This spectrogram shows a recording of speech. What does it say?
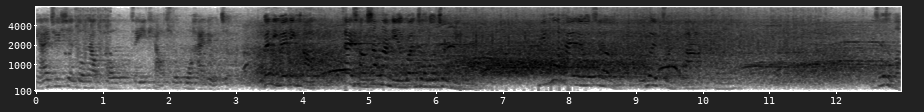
你 IG 线动要 PO 这一条，说我还留着。我跟你约定好，在场上万名的观众都证明了，你若还留着，我会转发。你说什么？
